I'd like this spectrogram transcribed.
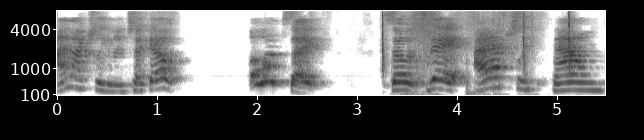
I'm actually going to check out a website. So today, I actually found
